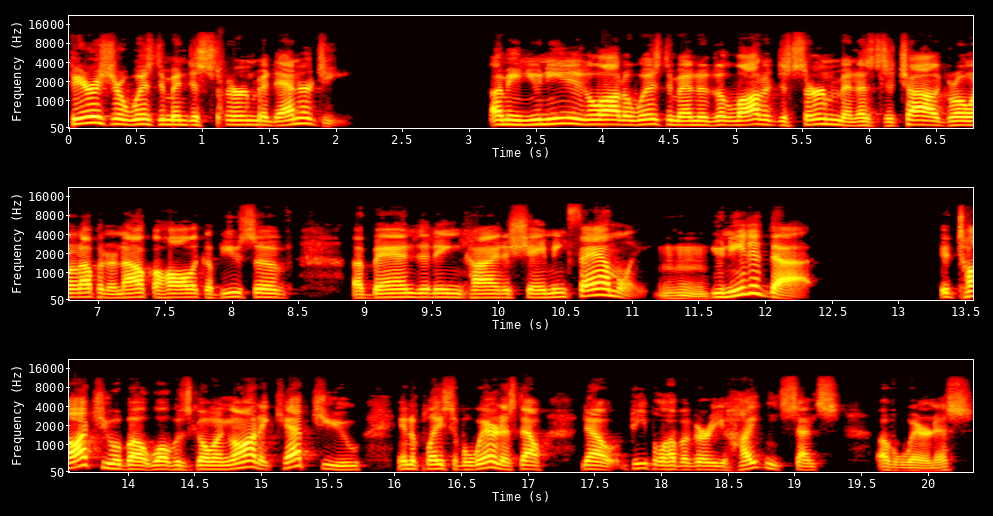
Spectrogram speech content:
Fear is your wisdom and discernment energy. I mean, you needed a lot of wisdom and a lot of discernment as a child growing up in an alcoholic, abusive, abandoning, kind of shaming family. hmm You needed that. It taught you about what was going on. It kept you in a place of awareness. Now, now people have a very heightened sense of awareness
